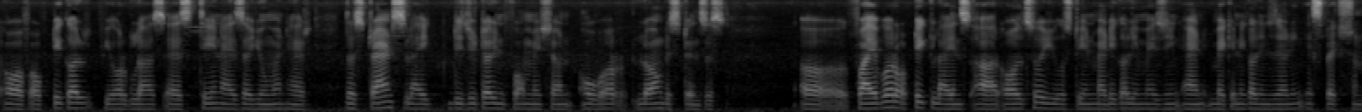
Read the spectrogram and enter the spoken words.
of optical pure glass as thin as a human hair. The strands like digital information over long distances. Uh, fiber optic lines are also used in medical imaging and mechanical engineering inspection.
